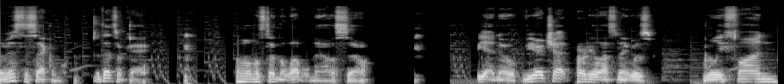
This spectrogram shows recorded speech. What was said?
I missed the second one, but that's okay. I'm almost done the level now, so... But yeah, no, VR chat party last night was really fun.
